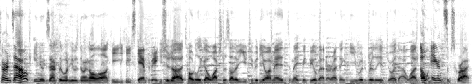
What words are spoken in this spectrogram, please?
Turns out, he knew exactly what he was doing all along. He, he scammed me. You should uh, totally go watch this other YouTube video I made to make me feel better. I think you would really enjoy that one. Oh, and subscribe.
